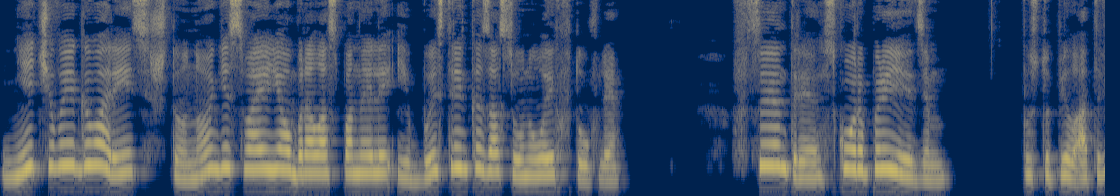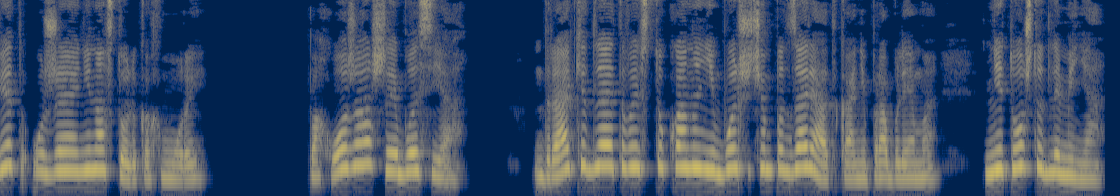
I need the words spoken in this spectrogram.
Нечего и говорить, что ноги свои я убрала с панели и быстренько засунула их в туфли. В центре, скоро приедем, поступил ответ уже не настолько хмурый. Похоже, ошиблась я. Драки для этого истукана не больше, чем подзарядка, а не проблемы. Не то, что для меня.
